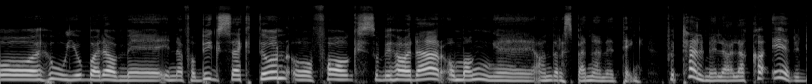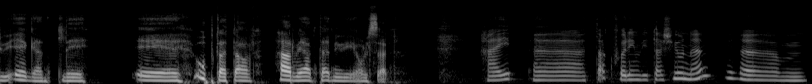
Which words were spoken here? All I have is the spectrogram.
Og hun jobber da med innenfor byggsektoren og fag som vi har der, og mange andre spennende ting. Fortell meg, Lala, hva er det du egentlig er opptatt av her ved NTNU i Ålesund? Hei. Uh, takk for invitasjonen. Um,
